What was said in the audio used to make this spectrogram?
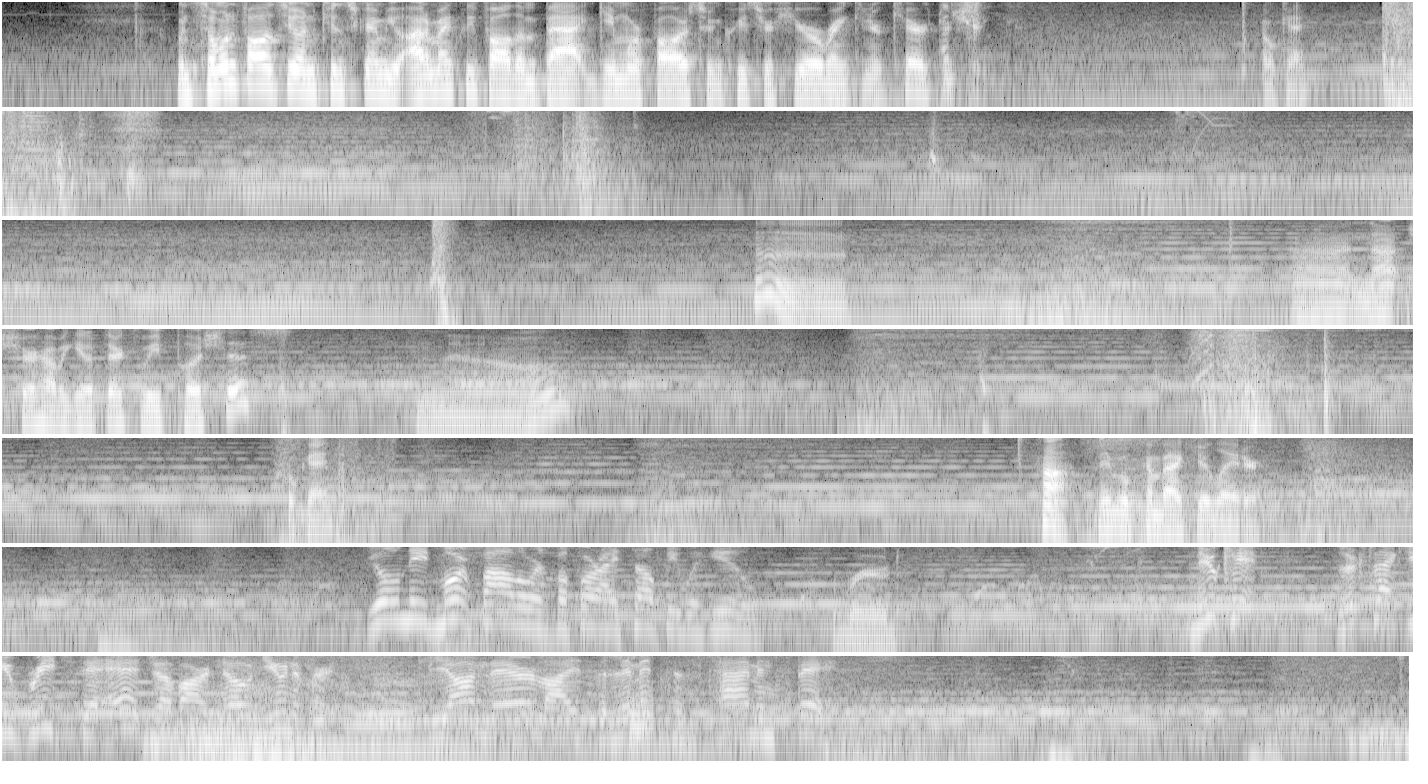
When someone follows you on Instagram, you automatically follow them back. Gain more followers to increase your hero rank in your character sheet. Okay. Hmm. Uh, not sure how we get up there. Can we push this? No. Okay. Huh. Maybe we'll come back here later. You'll need more followers before I selfie with you. Rude. New kid, looks like you've reached the edge of our known universe. Beyond there lies the limits of time and space.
